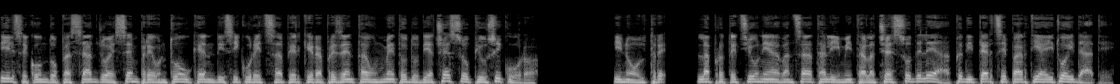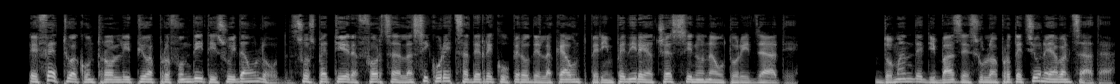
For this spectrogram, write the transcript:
il secondo passaggio è sempre un token di sicurezza perché rappresenta un metodo di accesso più sicuro. Inoltre, la protezione avanzata limita l'accesso delle app di terze parti ai tuoi dati, effettua controlli più approfonditi sui download sospetti e rafforza la sicurezza del recupero dell'account per impedire accessi non autorizzati. Domande di base sulla protezione avanzata.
